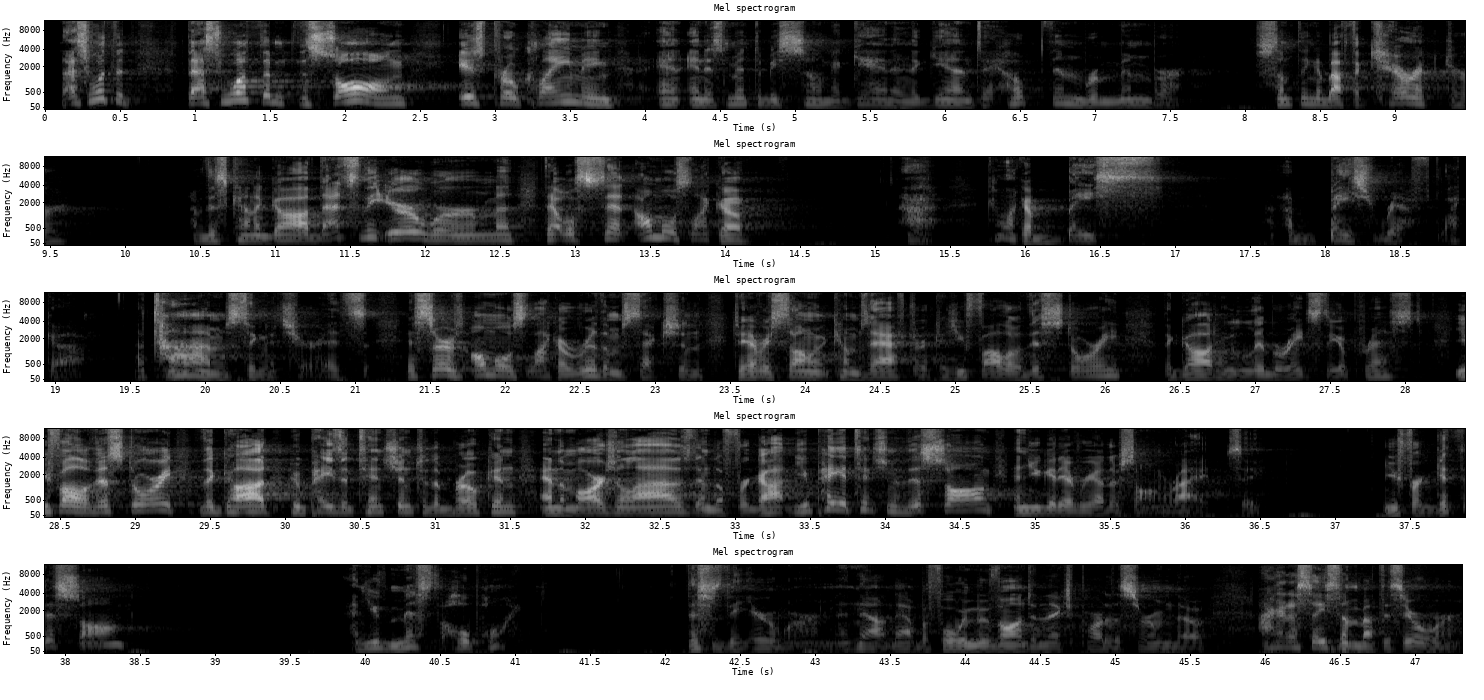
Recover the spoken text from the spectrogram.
That's what the, that's what the, the song is proclaiming and, and it's meant to be sung again and again to help them remember something about the character of this kind of God. That's the earworm that will set almost like a ah, kind of like a bass, a bass riff, like a, a time signature. It's, it serves almost like a rhythm section to every song that comes after because you follow this story, the God who liberates the oppressed. You follow this story, the God who pays attention to the broken and the marginalized and the forgotten. You pay attention to this song and you get every other song right. See? You forget this song and you've missed the whole point. This is the earworm. And now, now before we move on to the next part of the sermon, though, I got to say something about this earworm.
